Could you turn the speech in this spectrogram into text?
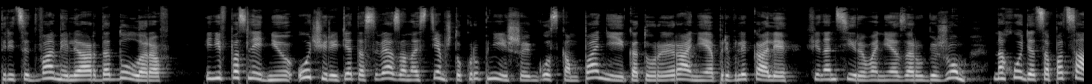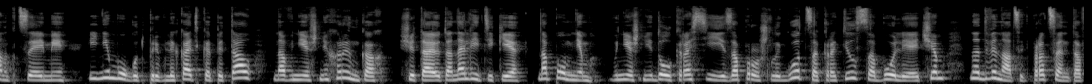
32 миллиарда долларов – и не в последнюю очередь это связано с тем, что крупнейшие госкомпании, которые ранее привлекали финансирование за рубежом, находятся под санкциями и не могут привлекать капитал на внешних рынках, считают аналитики. Напомним, внешний долг России за прошлый год сократился более чем на 12%.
